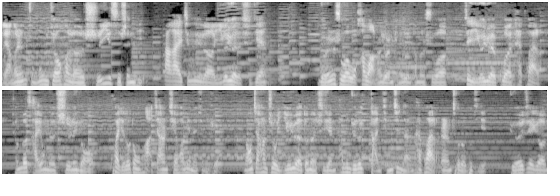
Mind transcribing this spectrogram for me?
两个人总共交换了十一次身体，大概经历了一个月的时间。有人说，我看网上有人评论，他们说这一个月过得太快了。成哥采用的是那种快节奏动画加上切画面的形式，然后加上只有一个月的短短时间，他们觉得感情进展太快了，让人措手不及，觉得这个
